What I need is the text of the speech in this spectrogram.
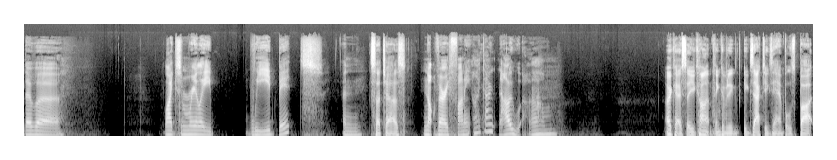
there were like some really weird bits and Such as not very funny. I don't know. Um, Okay, so you can't think of ex- exact examples, but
